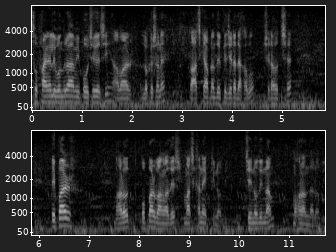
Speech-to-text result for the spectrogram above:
সো ফাইনালি বন্ধুরা, আমি পৌঁছে গেছি আমার লোকেশনে তো আজকে আপনাদেরকে যেটা দেখাবো, সেটা হচ্ছে এপার ভারত, ওপার বাংলাদেশ, মাঝখানে একটি নদী, যে নদীর নাম মহানন্দা নদী।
